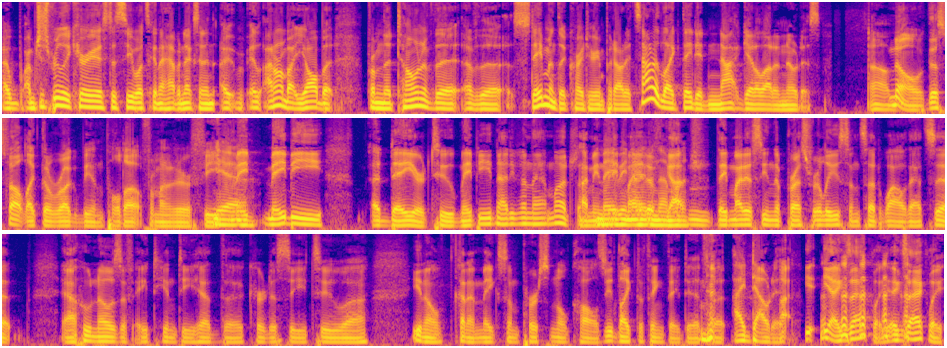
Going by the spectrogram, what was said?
I, I'm just really curious to see what's going to happen next. And I, I don't know about y'all, but from the tone of the of the statement that Criterion put out, it sounded like they did not get a lot of notice. Um, no, this felt like the rug being pulled out from under their feet. Yeah. May- maybe a day or two, maybe not even that much. I mean, Maybe they not might even have that gotten, much. they might have seen the press release and said, "Wow, that's it." Uh, who knows if AT and T had the courtesy to, uh, you know, kind of make some personal calls? You'd like to think they did, but I doubt it. Uh, yeah, exactly, exactly.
